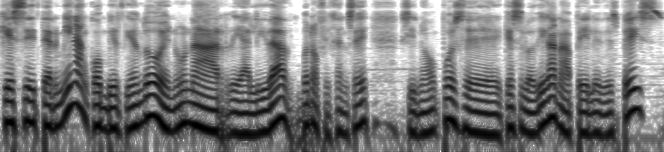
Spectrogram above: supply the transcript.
que se terminan convirtiendo en una realidad. Bueno, fíjense, si no, pues que se lo digan a PL de Space.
